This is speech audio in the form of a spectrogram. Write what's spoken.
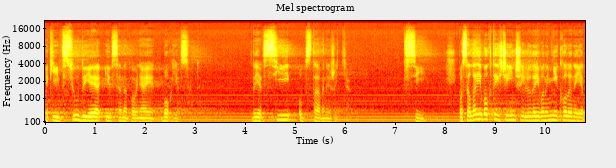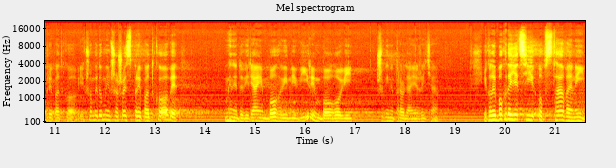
який всюди є і все наповняє, Бог є всюди, дає всі обставини життя. Всі. Посилає Бог тих чи інших людей, вони ніколи не є припадкові. Якщо ми думаємо, що щось припадкове, ми не довіряємо Богові, не віримо Богові, що Він управляє життя. І коли Бог дає ці обставини,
